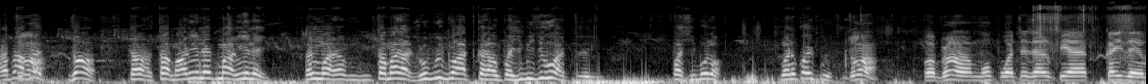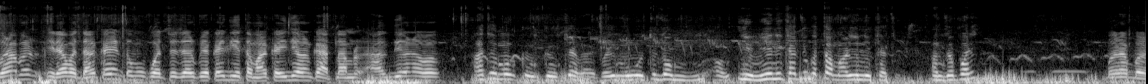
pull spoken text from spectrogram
આપણે જો. તમારું નહીં મારું નહીં. અને મારે- તમારા રૂબરૂ વાત કરાવું. પછી બીજું વાત રહી? પછી બોલો. મને કોઈ જો બ્રો હું પાંચ હજાર રૂપિયા કહી દે બરાબર? એરા વધારે કહે ને તો હું પાંચ હજાર રૂપિયા કહી દઈએ તમારે કહી દેવાનું કે આટલા હાલ દે ને હવે. હા તો હું કહેવાય ભાઈ હું તો જો એમને નહીં ખેંચું કે તમારું નહીં ખેંચું સમજો પડી. બરાબર.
